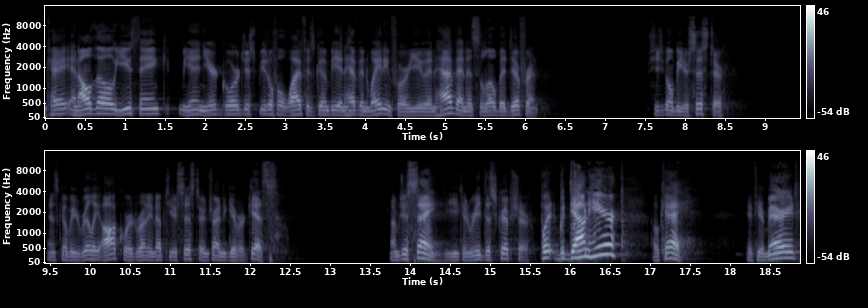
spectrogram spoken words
Okay? And although you think, man, your gorgeous, beautiful wife is going to be in heaven waiting for you, in heaven it's a little bit different. She's going to be your sister. And it's going to be really awkward running up to your sister and trying to give her a kiss. I'm just saying, you can read the scripture. But, but down here, okay, if you're married,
